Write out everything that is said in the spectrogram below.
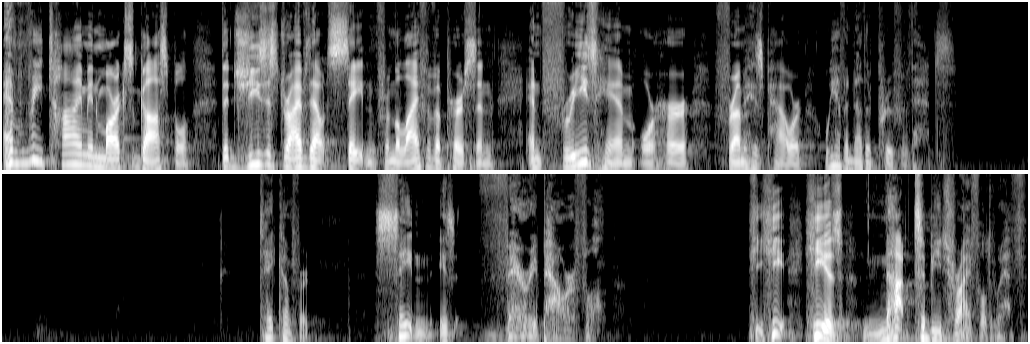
Every time in Mark's gospel that Jesus drives out Satan from the life of a person and frees him or her from his power, we have another proof of that. Take comfort. Satan is very powerful. He, he, he is not to be trifled with.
